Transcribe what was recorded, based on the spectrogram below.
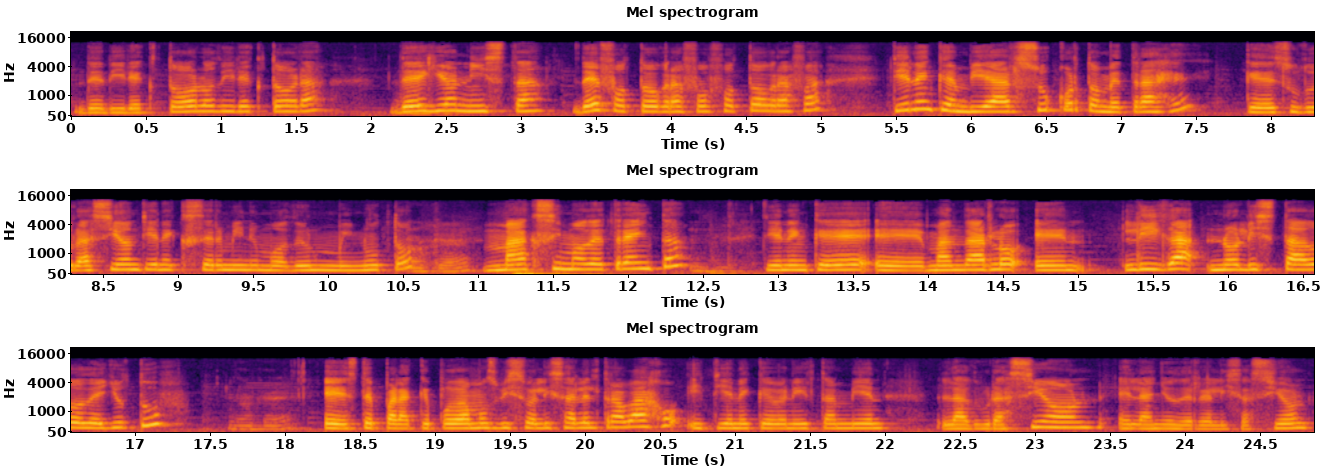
de director o directora, de guionista, de fotógrafo o fotógrafa. Tienen que enviar su cortometraje, que su duración tiene que ser mínimo de un minuto, máximo de 30. Tienen que eh, mandarlo en liga no listado de YouTube este, para que podamos visualizar el trabajo y tiene que venir también la duración, el año de realización,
